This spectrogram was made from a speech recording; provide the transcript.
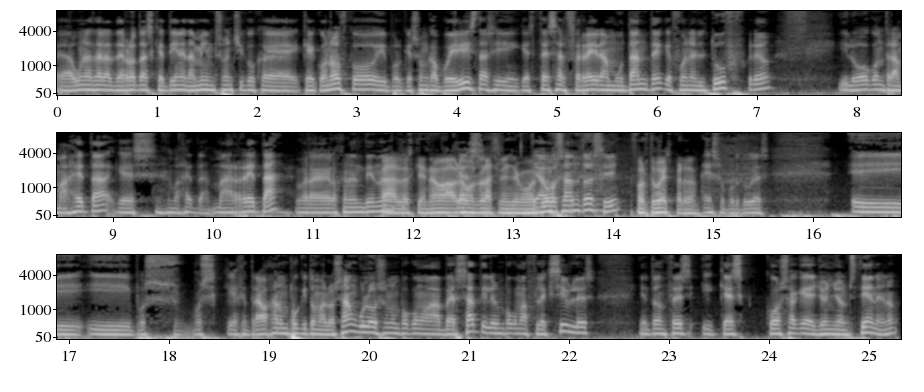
Eh, algunas de las derrotas que tiene también son chicos que, que conozco y porque son capoeiristas y que es César Ferreira Mutante, que fue en el TUF, creo. Y luego contra Majeta, que es Majeta, Marreta, para los que no entiendan. Para los que no hablamos brasileño como Thiago tú. Santos, sí. Portugués, perdón. Eso, portugués. Y, y, pues, pues que trabajan un poquito más los ángulos, son un poco más versátiles, un poco más flexibles. Y entonces, y que es cosa que John Jones tiene, ¿no?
